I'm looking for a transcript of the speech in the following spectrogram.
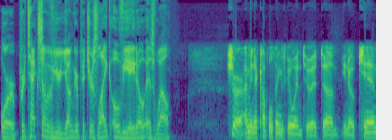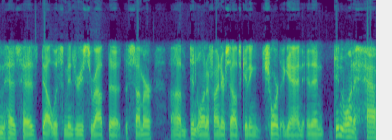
or protect some of your younger pitchers like Oviedo as well? Sure. I mean, a couple things go into it. Um, you know, Kim has has dealt with some injuries throughout the the summer. Um, didn't want to find ourselves getting short again, and then didn't want to have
